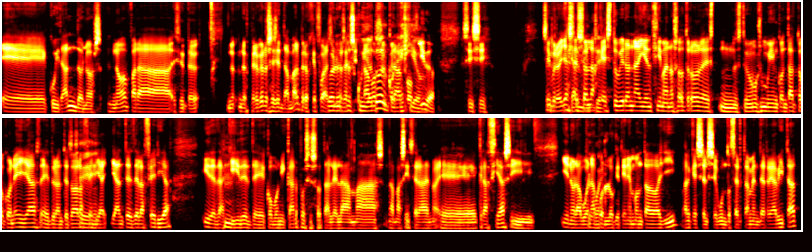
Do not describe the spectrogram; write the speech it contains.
eh, cuidándonos, ¿no? Para. No, espero que no se sientan mal, pero es que fue así. Bueno, nos cuidó todo el colegio. Sí, sí. Sí, pero ellas son las que estuvieron ahí encima nosotros, estuvimos muy en contacto con ellas eh, durante toda la feria y antes de la feria. Y desde aquí, mm. desde comunicar, pues eso, darle la más, la más sincera eh, gracias y, enhorabuena por lo que tiene montado allí, que es el segundo certamen de Rehabitat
